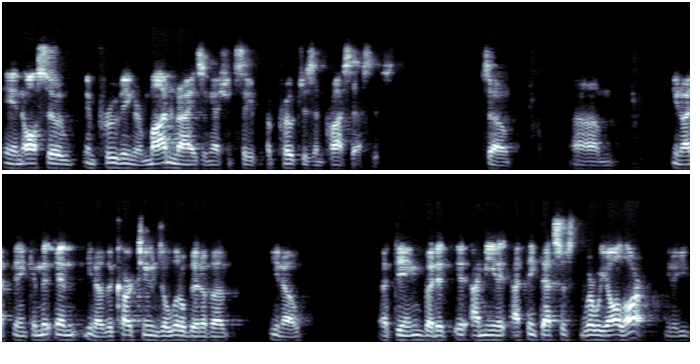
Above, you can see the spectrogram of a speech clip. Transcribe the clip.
and also improving or modernizing, I should say, approaches and processes. So, um, you know, I think, and the, and you know, the cartoon's a little bit of a, you know, a ding, but it, it I mean, it, I think that's just where we all are. You know, you,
